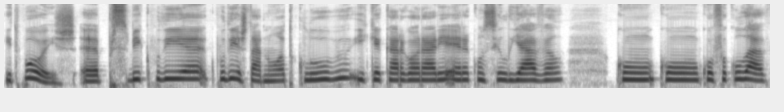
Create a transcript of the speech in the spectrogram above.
E depois uh, percebi que podia, que podia estar num outro clube e que a carga horária era conciliável com, com, com a faculdade.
